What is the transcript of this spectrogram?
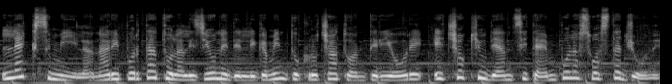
L'ex Milan ha riportato la lesione del legamento crociato anteriore e ciò chiude anzitempo la sua stagione.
